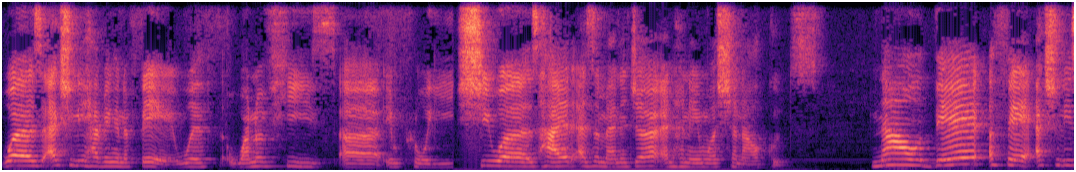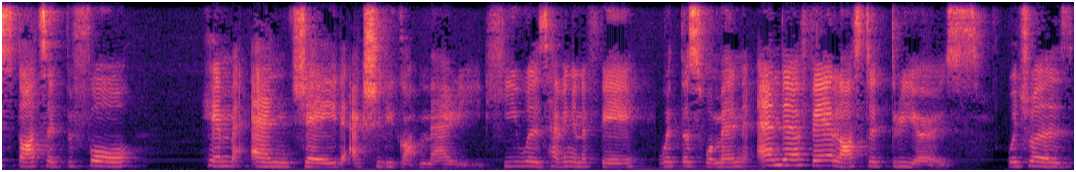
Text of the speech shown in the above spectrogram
was actually having an affair with one of his uh, employees. She was hired as a manager and her name was Chanel Coetzee. Now, their affair actually started before him and Jade actually got married. He was having an affair with this woman, and the affair lasted three years, which was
